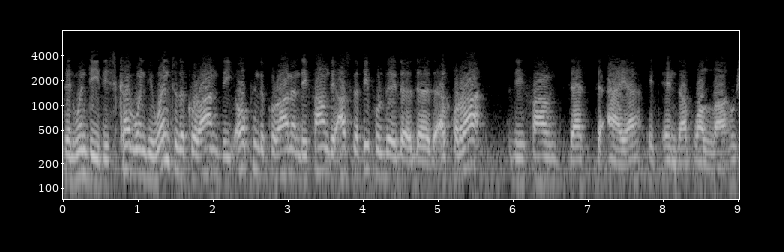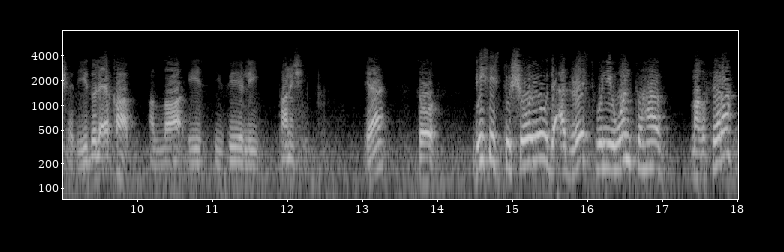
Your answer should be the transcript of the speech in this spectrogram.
Then when they discovered, when they went to the Quran, they opened the Quran and they found, they asked the people, the, the, the, the Al-Qur'an, they found that the ayah, it ends up, Wallahu Shadidul Iqab. Allah is severely punishing. Yeah? So this is to show you the address when you want to have maghfirah.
